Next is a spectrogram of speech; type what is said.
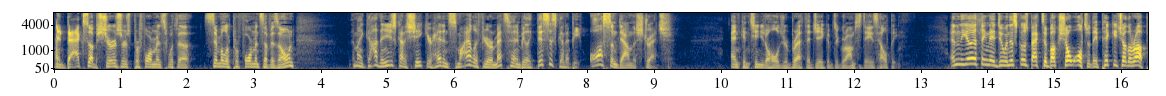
and backs up Scherzer's performance with a similar performance of his own, oh my God, then you just got to shake your head and smile if you're a Mets fan and be like, this is going to be awesome down the stretch. And continue to hold your breath that Jacob DeGrom stays healthy. And then the other thing they do, and this goes back to Buck Showalter, they pick each other up.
